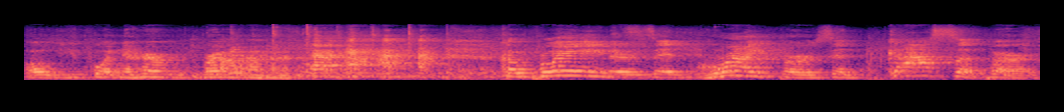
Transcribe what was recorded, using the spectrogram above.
Oh, you pointing at her with brown? Complainers and gripers and gossipers.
